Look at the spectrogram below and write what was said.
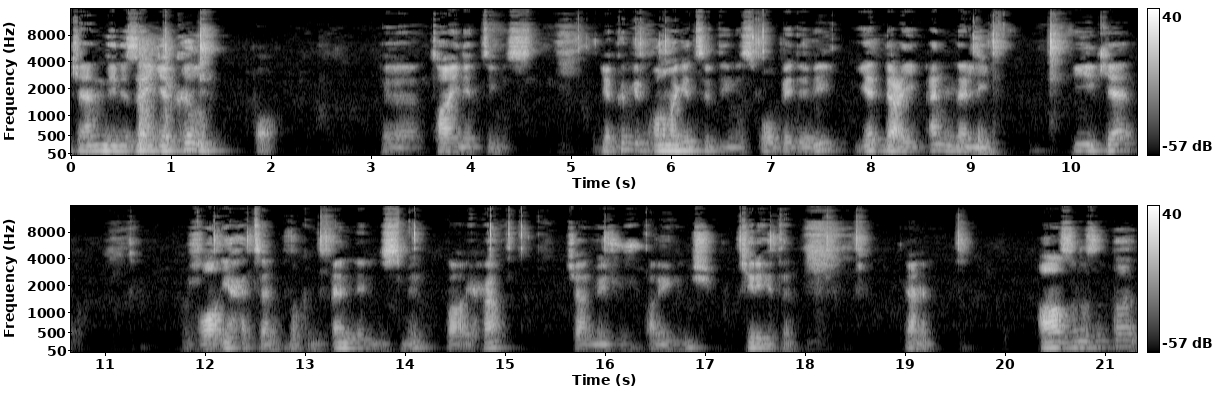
kendinize yakın o e, tayin ettiğiniz yakın bir konuma getirdiğiniz o bedevi yedda'i enneli fike raihaten bakın ennenin ismi raiha çel mecrur araya girmiş keriheten yani ağzınızda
